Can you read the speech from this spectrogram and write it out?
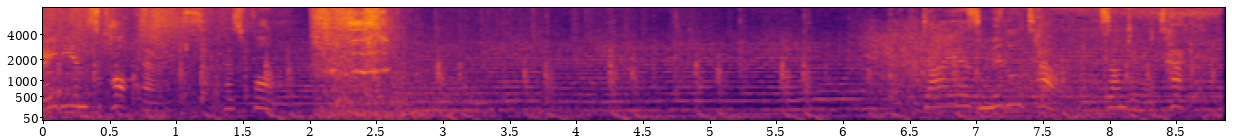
Radiant's top barracks has fallen. Dire's middle tower is under attack.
